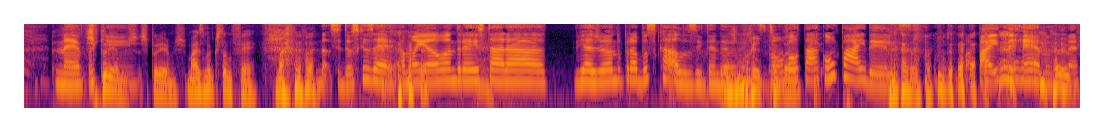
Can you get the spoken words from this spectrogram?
né? Porque... Esperemos, esperemos. Mais uma questão de fé. Não, se Deus quiser. Amanhã o André estará viajando para buscá-los, entendeu? Muito Eles vão bem. voltar com o pai deles. Papai terreno, né?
